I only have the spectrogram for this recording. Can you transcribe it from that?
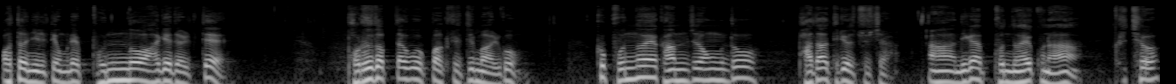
어떤 일 때문에 분노하게 될 때 버릇없다고 윽박지르지 말고 그 분노의 감정도 받아들여 주자. 아, 네가 분노했구나. 그렇죠?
